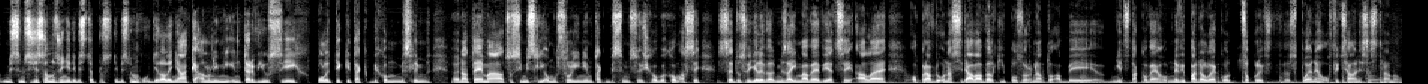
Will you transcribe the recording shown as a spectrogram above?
Myslím si, že samozřejmě, kdybyste prostě, kdybychom udělali nějaké anonymní interview s jejich politiky, tak bychom, myslím, na téma, co si myslí o Mussolinim, tak myslím si, že bychom asi se dozvěděli velmi zajímavé věci, ale opravdu ona si dává velký pozor na to, aby nic takového nevypadalo jako cokoliv spojeného oficiálně se stranou.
